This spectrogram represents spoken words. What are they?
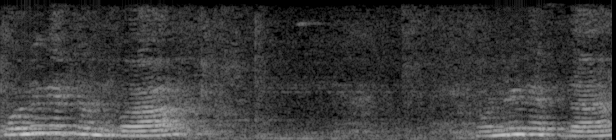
कोणी घेतलं बा कोणी घेतला?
